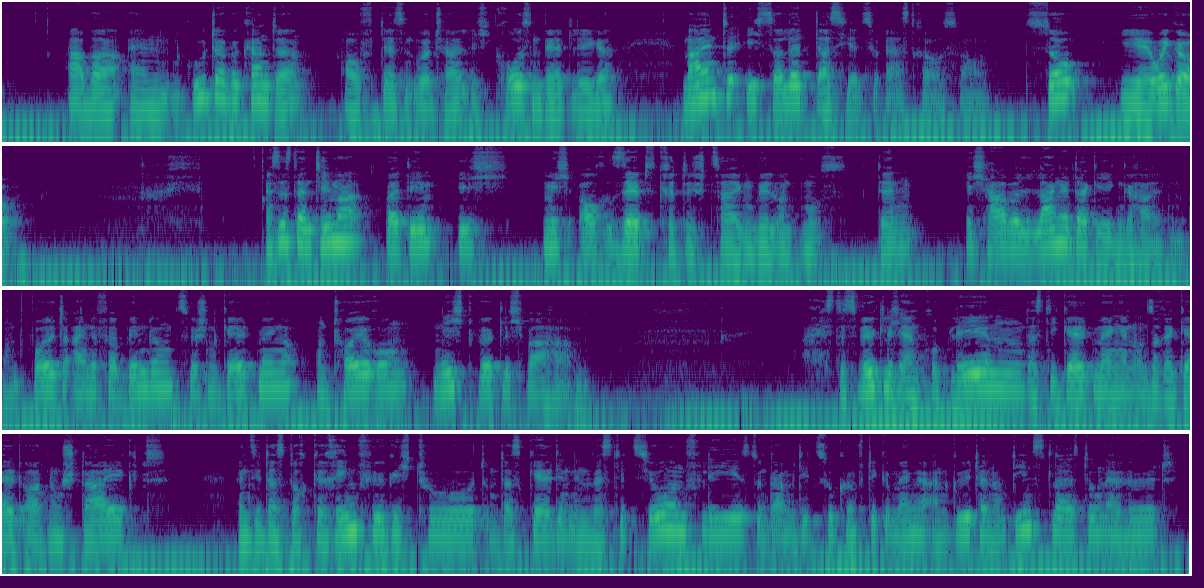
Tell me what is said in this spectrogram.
aber ein guter Bekannter, auf dessen Urteil ich großen Wert lege, meinte, ich solle das hier zuerst raushauen. So, here we go. Es ist ein Thema, bei dem ich mich auch selbstkritisch zeigen will und muss, denn ich habe lange dagegen gehalten und wollte eine Verbindung zwischen Geldmenge und Teuerung nicht wirklich wahrhaben. Ist es wirklich ein Problem, dass die Geldmenge in unserer Geldordnung steigt, wenn sie das doch geringfügig tut und das Geld in Investitionen fließt und damit die zukünftige Menge an Gütern und Dienstleistungen erhöht?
